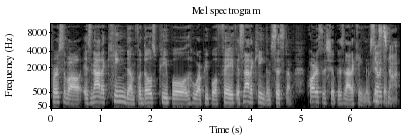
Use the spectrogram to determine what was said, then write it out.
first of all, is not a kingdom for those people who are people of faith. It's not a kingdom system. Partisanship is not a kingdom system. No, it's not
